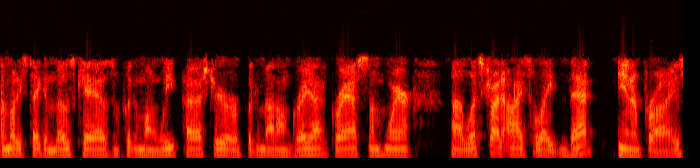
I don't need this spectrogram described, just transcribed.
somebody's taking those calves and putting them on wheat pasture or putting them out on grass somewhere, uh, let's try to isolate that enterprise,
